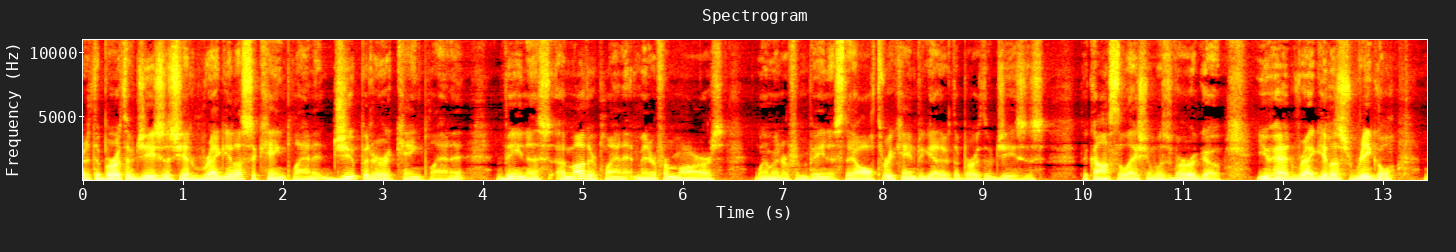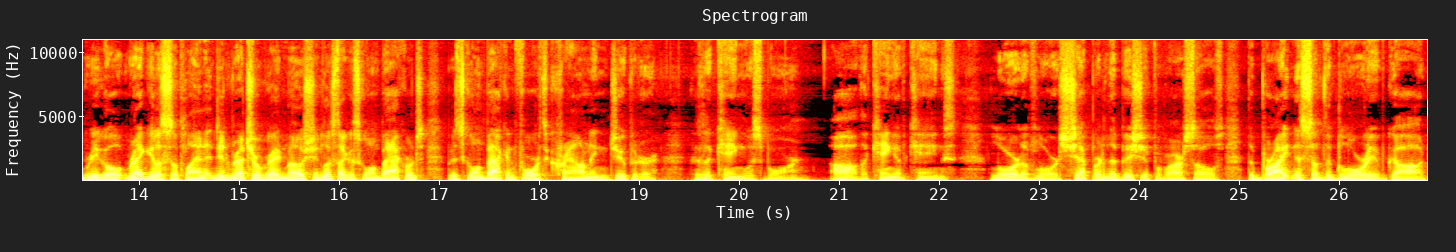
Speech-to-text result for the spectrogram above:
But at the birth of Jesus, you had Regulus, a king planet, Jupiter, a king planet, Venus, a mother planet. Men are from Mars, women are from Venus. They all three came together at the birth of Jesus. The constellation was Virgo. You had Regulus, regal, regal, Regulus, a planet, did retrograde motion. Looks like it's going backwards, but it's going back and forth, crowning Jupiter because the king was born. Ah, the King of Kings, Lord of Lords, Shepherd and the Bishop of our souls, the brightness of the glory of God,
